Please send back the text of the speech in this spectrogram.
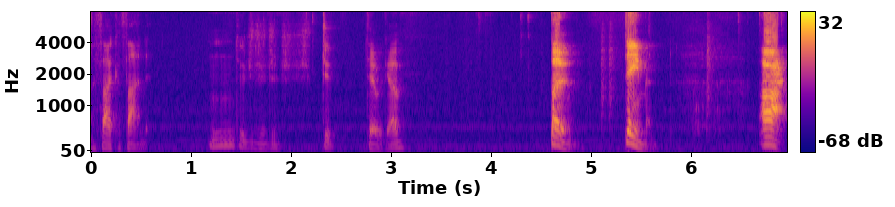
if I can find it. There we go. Boom. Demon. All right.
